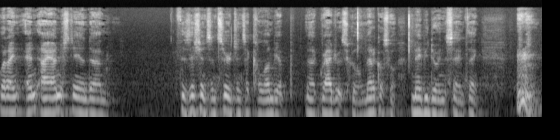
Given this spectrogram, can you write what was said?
what I and I understand um, physicians and surgeons at Columbia uh, Graduate School, medical school, may be doing the same thing.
